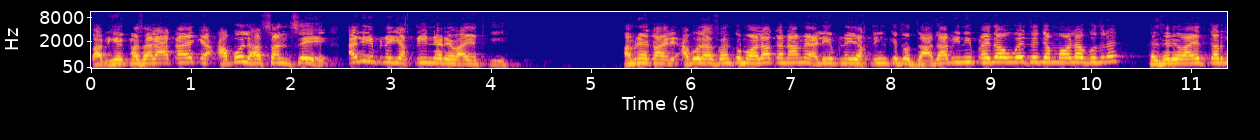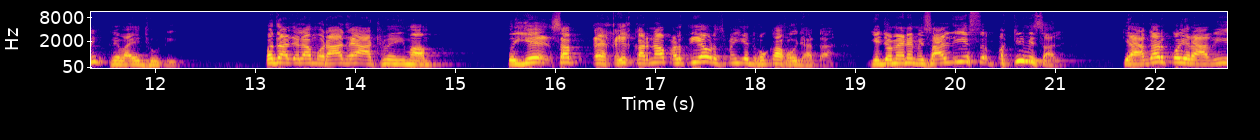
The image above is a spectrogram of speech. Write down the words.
तो अब एक मसला आता है कि अबुल हसन से अली इबन यकीन ने रिवायत की। हमने कहा अबुल हसन तो मौला का नाम है, अली इबन यकीन के तो दादा भी नहीं पैदा हुए थे जब मौला गुजरे। कैसे रिवायत कर ली? रिवायत झूठी। पता चला मुराद है आठवें इमाम। तो ये सब तहकीक करना पड़ती है और उसमें ये धोखा हो जाता है। ये जो मैंने मिसाल दी, ये पक्की मिसाल है कि अगर कोई रावी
